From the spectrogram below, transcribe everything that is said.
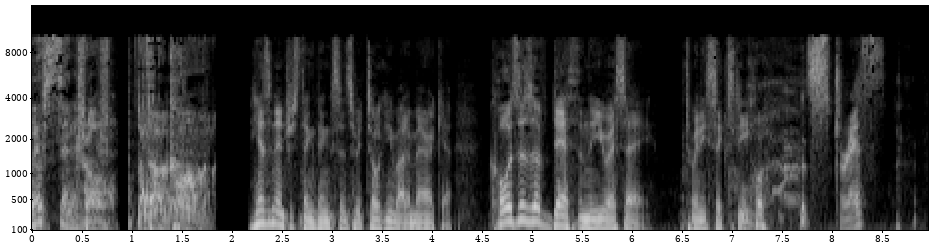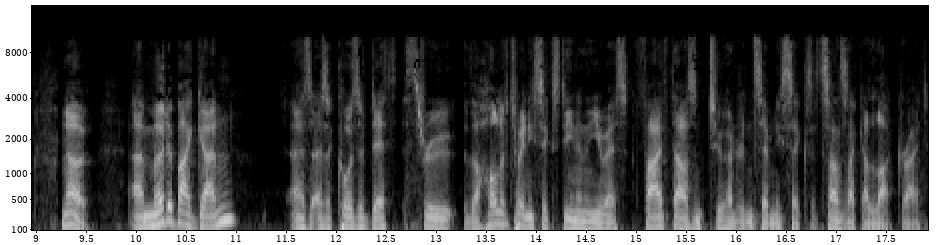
CliffCentral.com. Here's an interesting thing since we're talking about America. Causes of death in the USA, 2016. Stress. No. Uh, murder by gun as, as a cause of death through the whole of 2016 in the US, 5,276. It sounds like a lot, right?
